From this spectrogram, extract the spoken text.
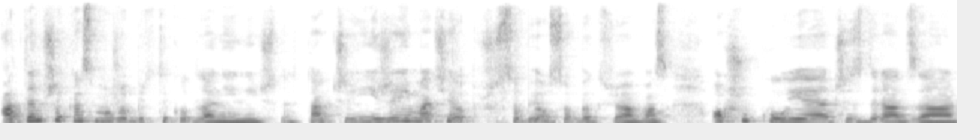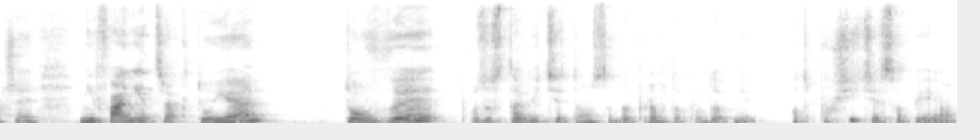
A ten przekaz może być tylko dla nielicznych, tak? Czyli jeżeli macie przy sobie osobę, która Was oszukuje, czy zdradza, czy niefajnie traktuje, to Wy zostawicie tą osobę prawdopodobnie. Odpuścicie sobie ją,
